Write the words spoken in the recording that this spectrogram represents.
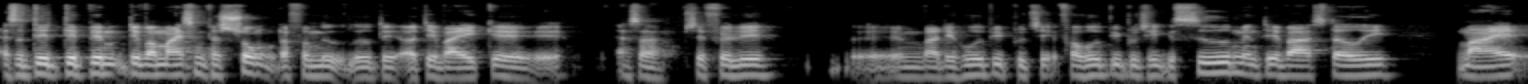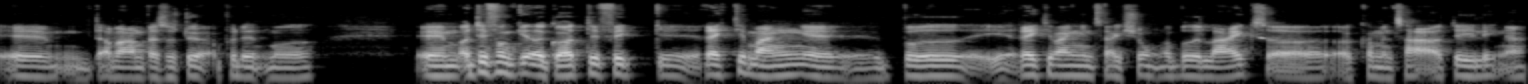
altså det, det, blev, det var mig som person, der formidlede det, og det var ikke... Øh, altså selvfølgelig øh, var det hovedbibliotek, fra hovedbibliotekets side, men det var stadig mig, øh, der var ambassadør på den måde. Øhm, og det fungerede godt. Det fik øh, rigtig mange øh, både øh, rigtig mange interaktioner, både likes og, og kommentarer og delinger.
